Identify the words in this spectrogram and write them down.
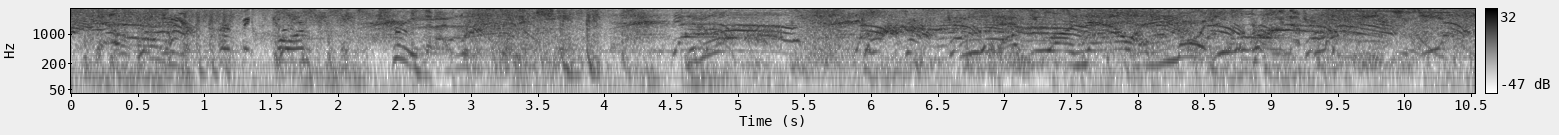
Cell, in your perfect form, it's true that I wouldn't stand a chance against you. But as you are now, I'm more than strong enough to defeat you.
